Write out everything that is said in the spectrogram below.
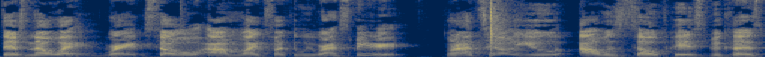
There's no way, right? So I'm like, fuck it, we ride Spirit. When I tell you, I was so pissed because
